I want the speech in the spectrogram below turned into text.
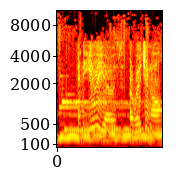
An Erios original.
